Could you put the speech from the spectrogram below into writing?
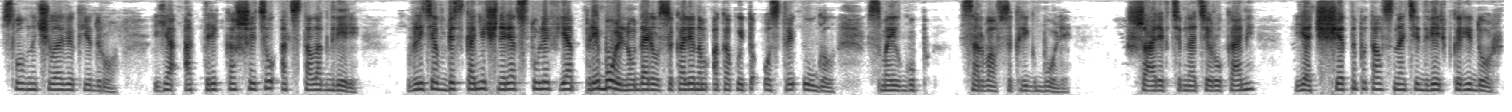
Словно человек-ядро, я отрикошетил от стола к двери — Влетев в бесконечный ряд стульев, я прибольно ударился коленом о какой-то острый угол. С моих губ сорвался крик боли. Шаря в темноте руками, я тщетно пытался найти дверь в коридор.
